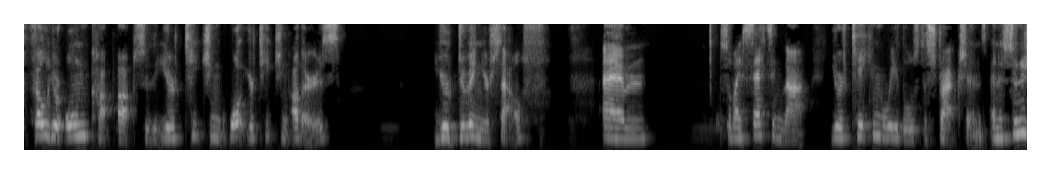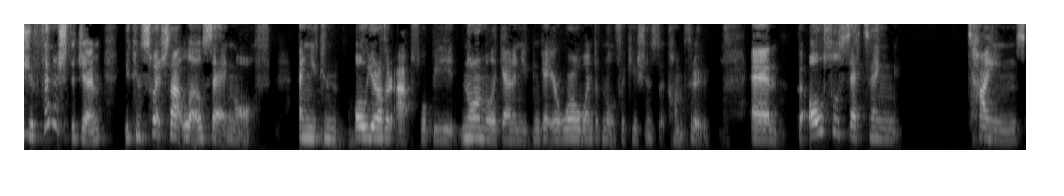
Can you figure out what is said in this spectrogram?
fill your own cup up so that you're teaching what you're teaching others you're doing yourself. Um so by setting that you're taking away those distractions. And as soon as you finish the gym you can switch that little setting off and you can all your other apps will be normal again and you can get your whirlwind of notifications that come through. Um, but also setting times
